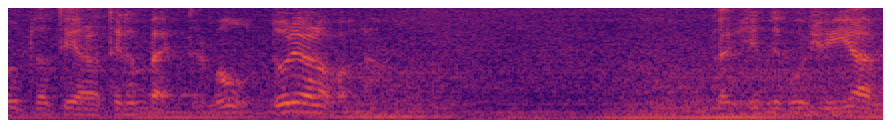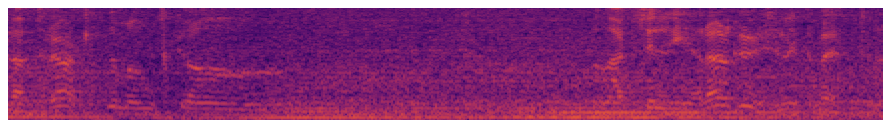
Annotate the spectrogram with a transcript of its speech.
Uppdatera till en bättre motor i alla fall. Kanske inte går så jävla trögt när man ska... Man accelererar kanske lite bättre.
